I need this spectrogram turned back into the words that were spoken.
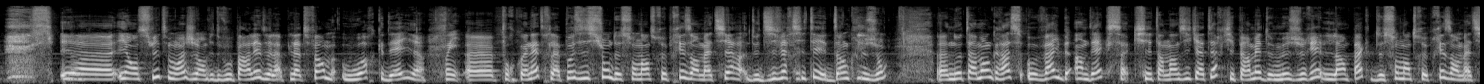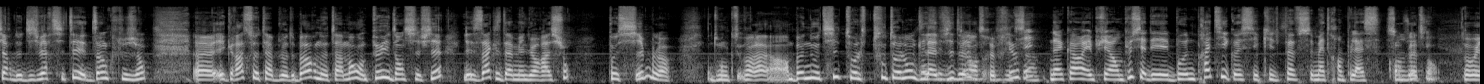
et, euh, et, ensuite, moi j'ai envie de vous parler de la plateforme Workday oui. euh, pour connaître la position de son entreprise en matière de diversité et d'inclusion, notamment grâce au Vibe Index, qui est un indicateur qui permet de mesurer l'impact de son entreprise en matière de diversité et d'inclusion. Euh, et grâce au tableau de bord, notamment, on peut identifier les axes d'amélioration possible. Donc voilà, un bon outil tout, au long de la vie de l'entreprise. D'accord. Et puis en plus, il y a des bonnes pratiques aussi qui peuvent se mettre en place. Complètement. Oui.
